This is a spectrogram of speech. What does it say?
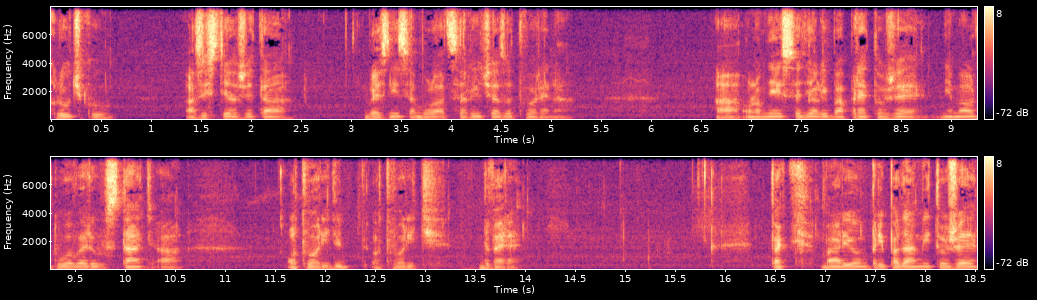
kľúčku a zistil, že tá väznica bola celý čas otvorená. A on v nej sedel iba preto, že nemal dôveru stať a otvoriť, otvoriť dvere. Tak, Márion, pripadá mi to, že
